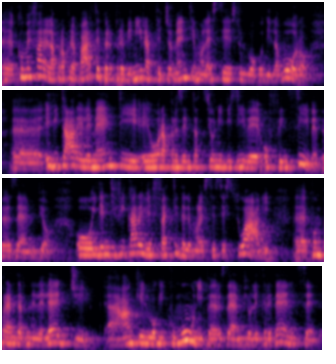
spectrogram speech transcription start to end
eh, come fare la propria parte per prevenire atteggiamenti e molestie sul luogo di lavoro, eh, evitare elementi e o rappresentazioni visive offensive, per esempio, o identificare gli effetti delle molestie sessuali, eh, comprenderne le leggi, eh, anche i luoghi comuni, per esempio, le credenze,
